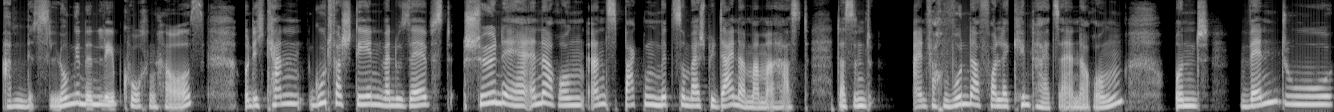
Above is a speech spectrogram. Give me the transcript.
am misslungenen Lebkuchenhaus. Und ich kann gut verstehen, wenn du selbst schöne Erinnerungen ans Backen mit zum Beispiel deiner Mama hast. Das sind einfach wundervolle Kindheitserinnerungen. Und wenn du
